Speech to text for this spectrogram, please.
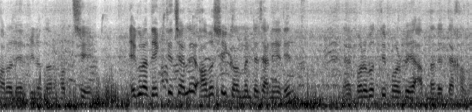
ধরনের বিনোদন হচ্ছে। এগুলো দেখতে চাইলে অবশ্যই কমেন্টে জানিয়ে দিন। পরবর্তী পর্বে আপনাদের দেখাবো।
